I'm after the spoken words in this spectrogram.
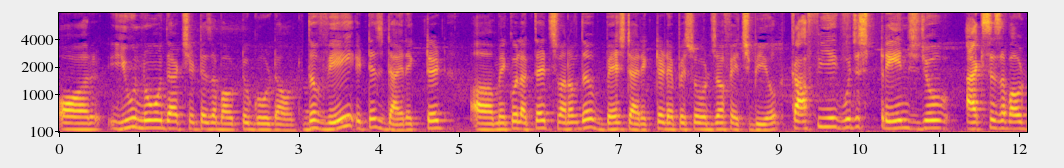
और you know that shit is about to go down the way it is directed मेरे को लगता है it's one of the best directed episodes of H B O काफ़ी एक वो जो स्ट्रेंज जो axe is about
